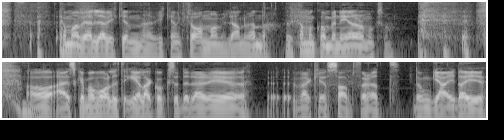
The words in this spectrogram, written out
kan man välja vilken, vilken kran man vill använda. Det kan man kombinera dem också. Ja, ska man vara lite elak också, det där är eh, verkligen sant för att de guidar ju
